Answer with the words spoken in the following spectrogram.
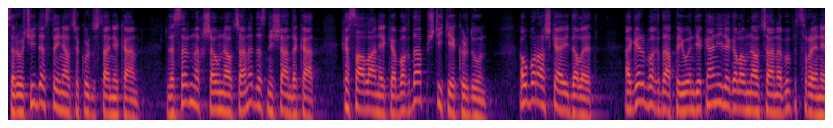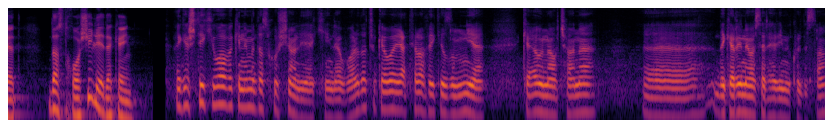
سەرۆکی دەستەی ناوچە کوردستانیەکان لەسەر نەخشە و ناوچانە دەستنیشان دەکات کە ساڵانێکە بەغدا پشتی تێکردوون. ئەو بە ڕاشکاوی دەڵێت، ئەگەر بەغدا پەیوەندییەکانی لەگەڵ ئەو ناوچانە بپچڕێنێت، دەستخۆشی لێ دەکەین. ئەگەر شتێکی وا بکەن، ئێمە دەستخۆشییان لێ ئەکەین لەو بوارەدا، چونکە ئەوە ئیعتیرافێکی زمنییە کە ئەو ناوچانە، دەگەرێنەوە سەر هەرێمی کوردستان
